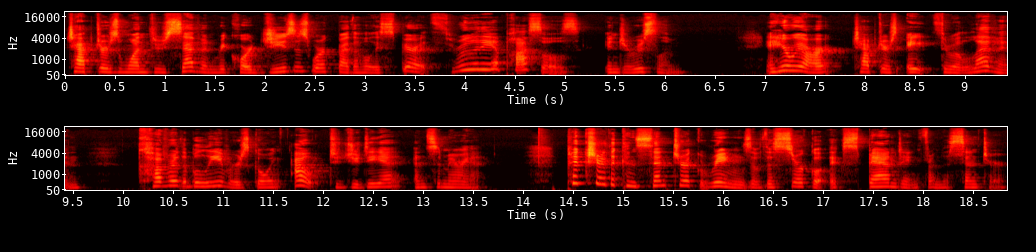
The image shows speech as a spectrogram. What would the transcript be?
Chapters 1 through 7 record Jesus' work by the Holy Spirit through the apostles in Jerusalem. And here we are, chapters 8 through 11 cover the believers going out to Judea and Samaria. Picture the concentric rings of the circle expanding from the center.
